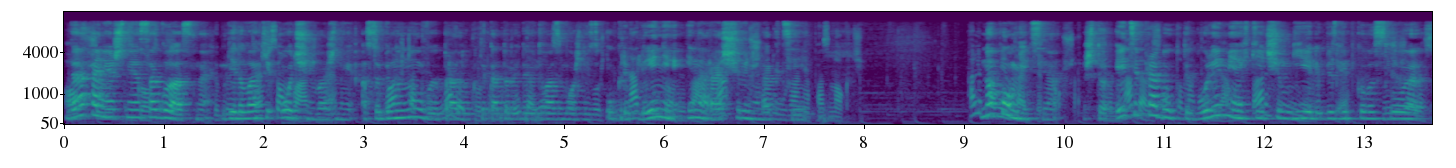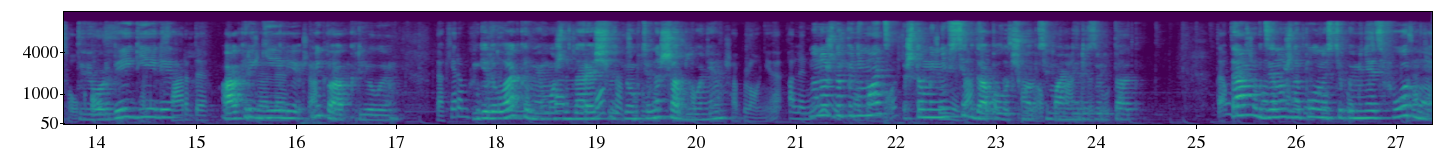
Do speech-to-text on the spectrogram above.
Да, конечно, я согласна. Гель-лаки очень важны, особенно новые продукты, которые дают возможность укрепления и наращивания ногтей. Но помните, что эти продукты более мягкие, чем гели без липкого слоя, твердые гели, акригели, либо акрилы. Гель-лаками можно наращивать ногти на шаблоне, но нужно понимать, что мы не всегда получим оптимальный результат. Там, где нужно полностью поменять форму,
